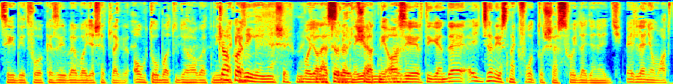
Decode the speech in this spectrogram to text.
CD-t fog a kezébe, vagy esetleg autóba tudja hallgatni. Csak nekem, az igényeseknek. Vagy alá szeretné íratni. Azért, igen, de egy zenésznek fontos ez, hogy legyen egy, egy lenyomat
